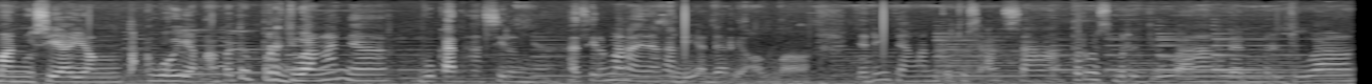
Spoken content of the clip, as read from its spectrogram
manusia yang tangguh yang apa tuh perjuangannya bukan hasilnya. Hasil mah hanya hadiah dari Allah. Jadi jangan putus asa terus berjuang dan berjuang.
